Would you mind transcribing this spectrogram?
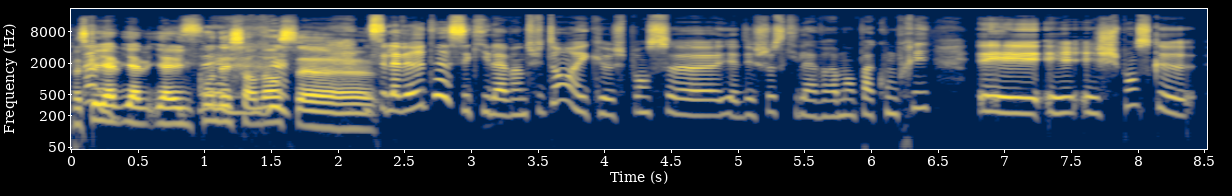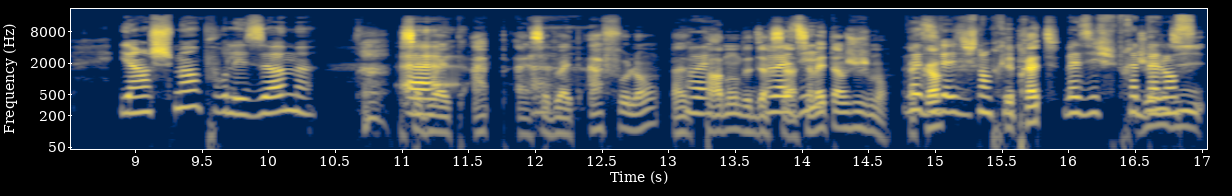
parce qu'il y, y, y, a une condescendance. Euh, c'est la vérité, c'est qu'il a 28 ans et que je pense euh, il y a des choses qu'il a vraiment pas compris et, et, et je pense que il y a un chemin pour les hommes ça, doit euh, être ah, ça doit être affolant, pardon de dire ça, ça va être un jugement. Vas-y, vas-y, je t'en prie. T'es prête Vas-y, je suis prête, je balance. Me dis,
